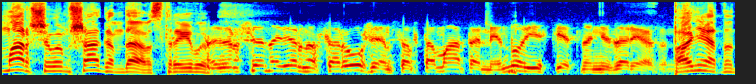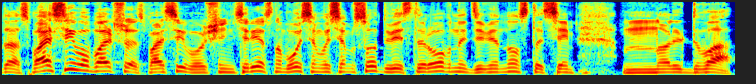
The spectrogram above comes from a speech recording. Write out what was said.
маршевым шагом, да, строевым. Совершенно верно, с оружием, с автоматами, ну, естественно, не заряженным. Понятно, да. Спасибо большое, спасибо, очень интересно. 8 800 200 ровно 9702.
